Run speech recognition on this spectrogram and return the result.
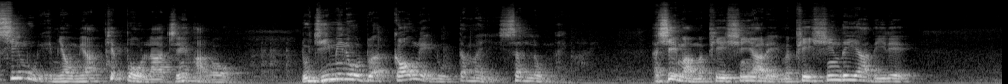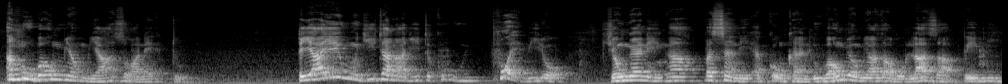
ဆီးမှုတွေအမြောက်များဖြစ်ပေါ်လာခြင်းဟာတော့လူကြီးမင်းတို့အတွက်ကောင်းတယ်လို့သတ်မှတ်ရင်ဆက်လုပ်နိုင်ပါတယ်အရှိမမဖြေရှင်းရတဲ့မဖြေရှင်းသေးရသေးတဲ့ အမှုပေါင်းမြောက်များစွာနဲ့အတူတရားရေးဝန်ကြီးဌာနကြီးတစ်ခုဖွဲ့ပြီးတော့ရုံးခန်းတွေငါပတ်စံတွေအကုန်ခံလူပေါင်းမြောက်များစွာကိုလစာပေးပြီး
